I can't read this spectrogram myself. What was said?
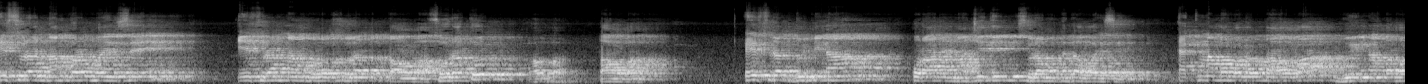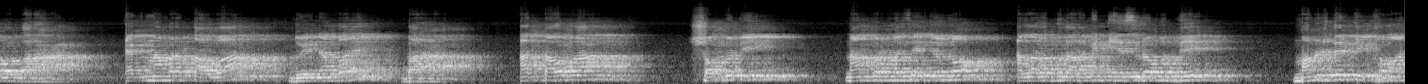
এই সুরার নামকরণ হয়েছে, এই সুরার নাম হলো সুরাত তাওবা। সৌরাতুল তাওবা। এই সুরার দুইটি নাম কোরআনের মাজিদে সুরার মধ্যে দেওয়া হয়েছে। এক নাম্বার হলো তাওবা, দুই নাম্বার হলো বারাহা। এক নাম্বার তাওবা, দুই নাম্বারে বারাহা। আর তাওবা শব্দটি নামকরণ হয়েছে এর জন্য আল্লাহ রাব্বুল আলামিন এই সূরার মধ্যে মানুষদেরকে ক্ষমার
